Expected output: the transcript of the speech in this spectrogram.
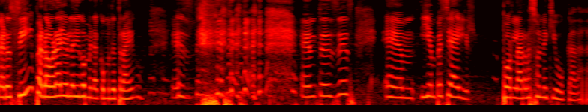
pero sí pero ahora yo le digo mira cómo te traigo este, entonces em, y empecé a ir por la razón equivocada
